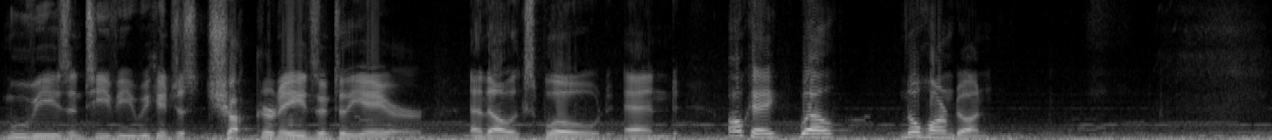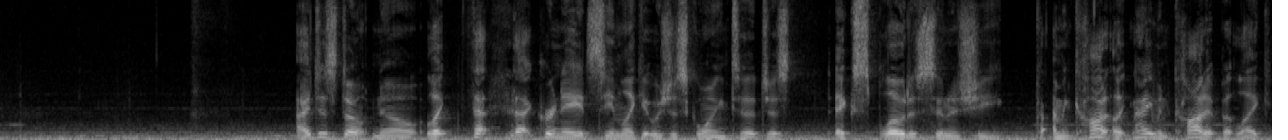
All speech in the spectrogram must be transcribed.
movies and TV we can just chuck grenades into the air and they'll explode, and okay, well, no harm done. I just don't know. Like that that grenade seemed like it was just going to just explode as soon as she I mean caught it, like not even caught it, but like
